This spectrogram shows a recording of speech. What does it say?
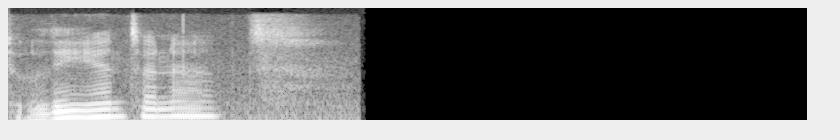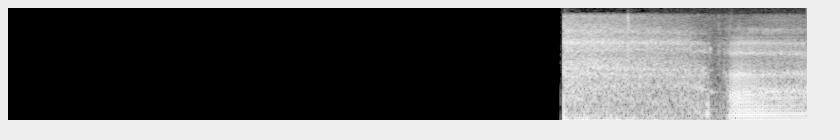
to the internet? Uh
